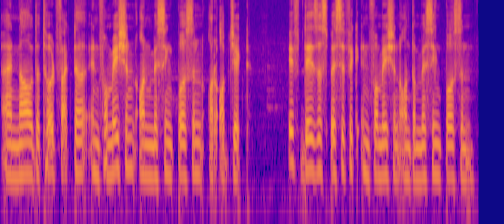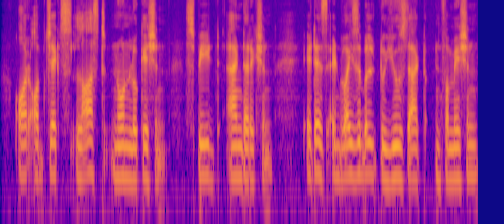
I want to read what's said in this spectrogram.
And now the third factor information on missing person or object. If there's a specific information on the missing person or object's last known location, speed, and direction, it is advisable to use that information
